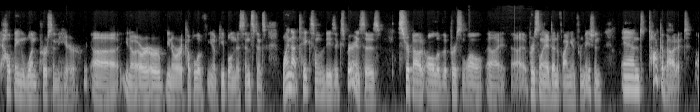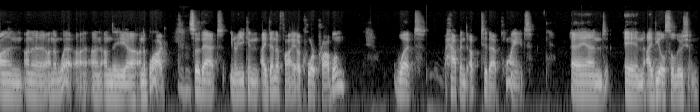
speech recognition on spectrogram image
helping one person here, uh, you know, or, or, you know, or a couple of you know people in this instance. Why not take some of these experiences, strip out all of the personal, uh, uh, personally identifying information, and talk about it on on a on a web on on the uh, on the blog, mm-hmm. so that you know you can identify a core problem, what happened up to that point, and an ideal solution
